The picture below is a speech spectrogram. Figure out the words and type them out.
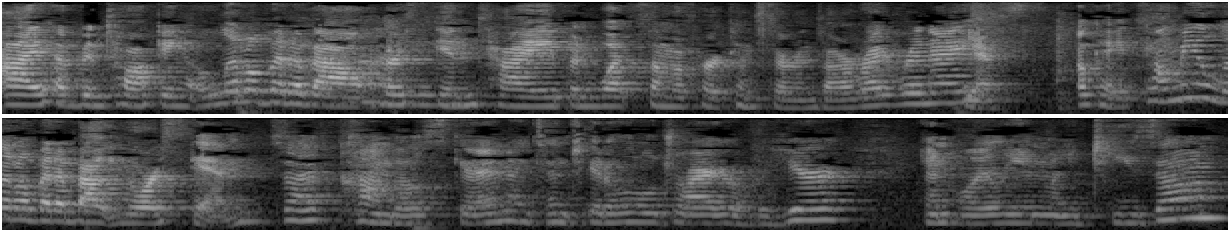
I have been talking a little bit about her skin type and what some of her concerns are, right, Renee? Yes. Okay, tell me a little bit about your skin. So I have combo skin. I tend to get a little drier over here and oily in my T-zone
